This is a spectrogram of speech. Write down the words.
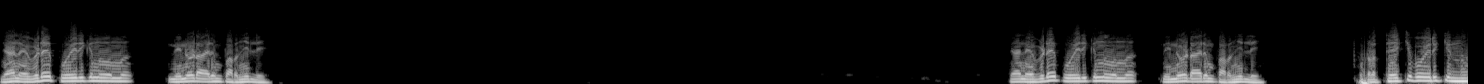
ഞാൻ എവിടെ പോയിരിക്കുന്നുവെന്ന് നിന്നോട് ആരും പറഞ്ഞില്ലേ? ഞാൻ എവിടെ പോയിരിക്കുന്നുവെന്ന് നിന്നോട് ആരും പറഞ്ഞില്ലേ? പുറത്തേക്ക് പോയിരിക്കുന്നു.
